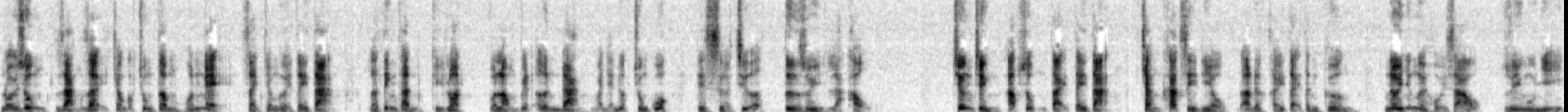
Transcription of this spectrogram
Nội dung giảng dạy trong các trung tâm huấn nghệ dành cho người Tây Tạng là tinh thần kỷ luật và lòng biết ơn Đảng và Nhà nước Trung Quốc để sửa chữa tư duy lạc hậu. Chương trình áp dụng tại Tây Tạng chẳng khác gì điều đã được thấy tại Tân Cương, nơi những người Hồi giáo Duy Ngô Nhĩ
